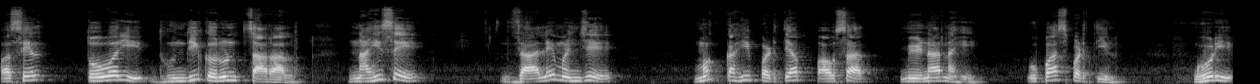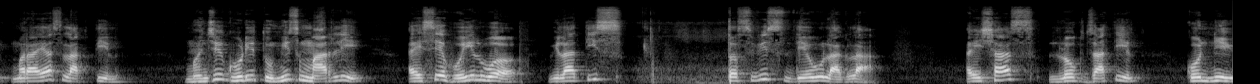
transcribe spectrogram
असेल तोवरी धुंदी करून चाराल. नाहीसे झाले म्हणजे मग काही पडत्या पावसात मिळणार नाही उपास पडतील. घोडी मरायास लागतील. म्हणजे घोडी तुम्हीच मारली ऐसे होईल व विलातीस तसवीस देऊ लागला. ऐशास लोक जातील कोणी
